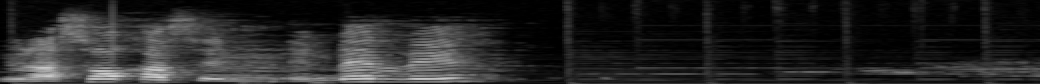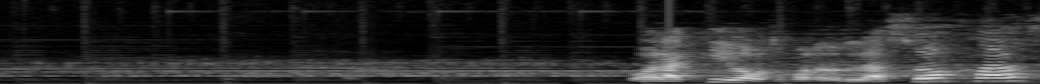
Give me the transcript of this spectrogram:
y unas hojas en, en verde. Por aquí vamos a poner las hojas.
